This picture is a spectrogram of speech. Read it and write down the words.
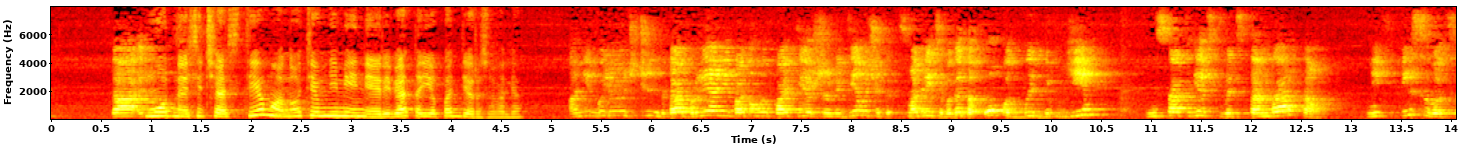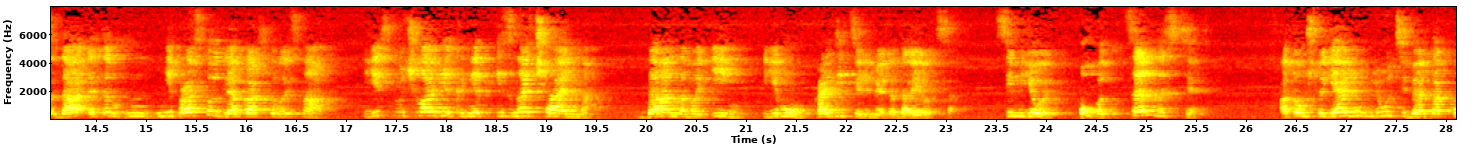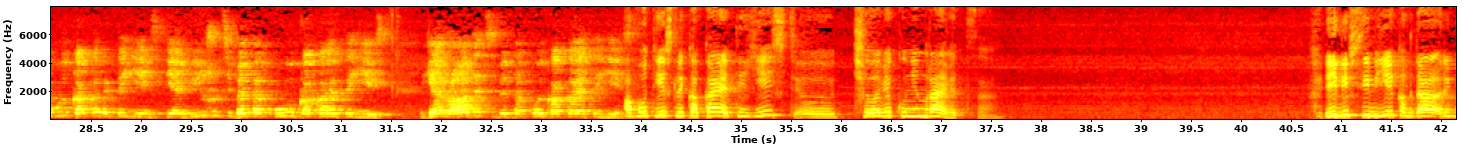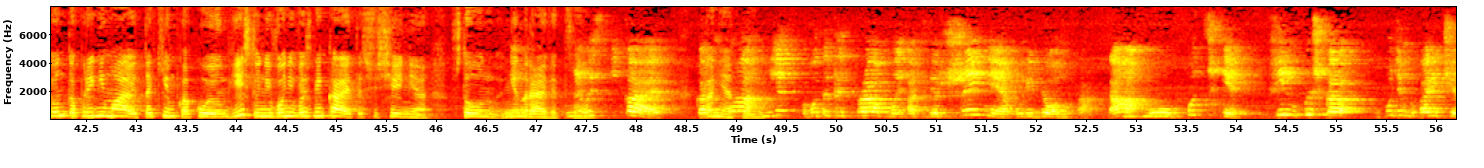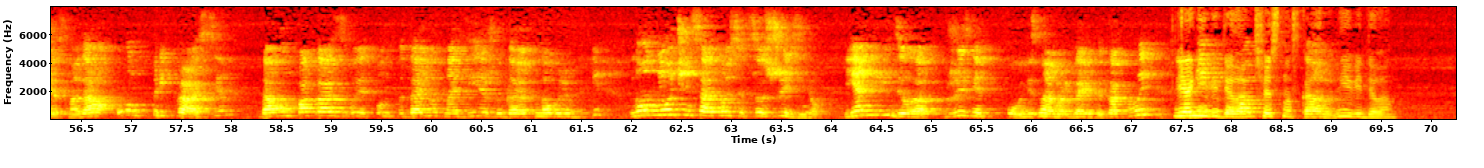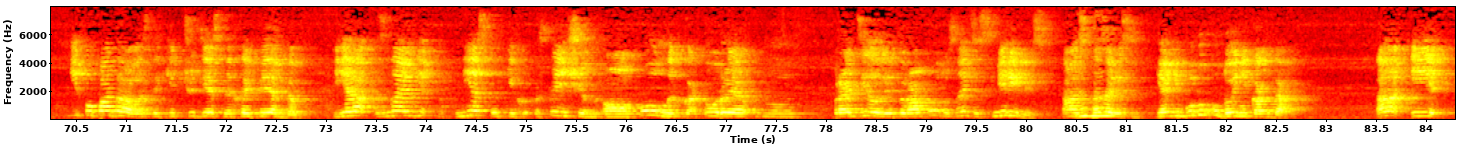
Да, это... Модная сейчас тема, но тем не менее ребята ее поддерживали. Они были очень добры, они потом и поддерживали девочек. Смотрите, вот это опыт быть другим, не соответствовать стандартам, не вписываться, да, это непростой для каждого из нас. Если у человека нет изначально данного им, ему, родителями это дается, семьей, опыт ценности, о том, что я люблю тебя такую, какая ты есть, я вижу тебя такую, какая ты есть, я рада тебе такой, какая ты есть. А вот если какая ты есть, э, человеку не нравится – Или в семье, когда ребенка принимают таким, какой он есть, у него не возникает ощущения, что он не, не нравится. Не возникает. Когда Понятно. нет вот этой травмы отвержения у ребенка, да, угу. у Пышки, фильм Пышка, будем говорить честно, да, он прекрасен, да, он показывает, он дает надежду, дает много любви, но он не очень соотносится с жизнью. Я не видела в жизни такого, не знаю, Маргарита, как вы. Я не видела, попад... честно скажу, да. не видела не попадалось таких чудесных хэппи-эндов. Я знаю нескольких женщин а, полных, которые проделали эту работу, знаете, смирились. А, сказали, я не буду худой никогда. А, и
